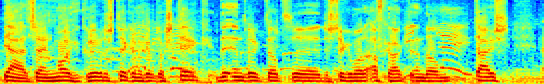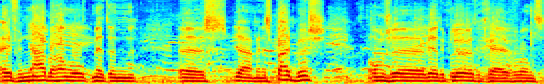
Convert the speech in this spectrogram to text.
Ja, het zijn mooi gekleurde stukken. Maar ik heb toch sterk de indruk dat uh, de stukken worden afgehakt... en dan thuis even nabehandeld met een, ja, met een spuitbus... om ze weer de kleuren te geven. Want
